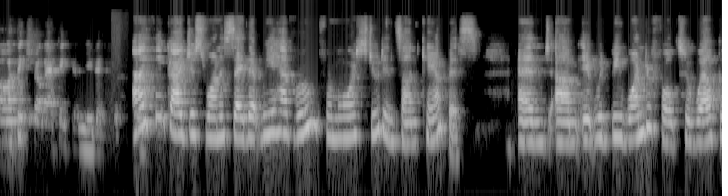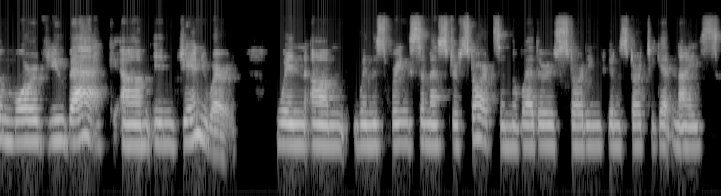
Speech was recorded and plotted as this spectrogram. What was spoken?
Oh, I think Charlene, I think you're muted. I think I just want to say that we have room for more students on campus. And um, it would be wonderful to welcome more of you back um, in January when, um, when the spring semester starts and the weather is starting, going to start to get nice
